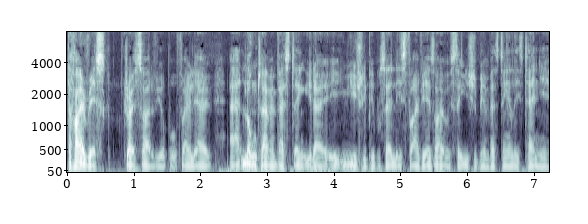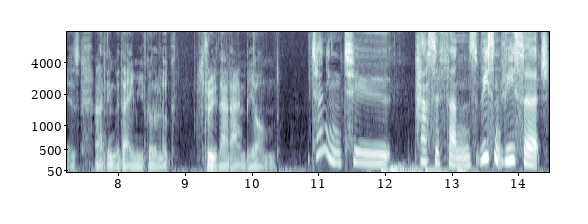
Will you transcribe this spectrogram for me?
the high risk growth side of your portfolio. Uh, long term investing, you know, usually people say at least five years. I always think you should be investing at least 10 years. And I think with AIM, you've got to look through that and beyond. Turning to passive funds, recent research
